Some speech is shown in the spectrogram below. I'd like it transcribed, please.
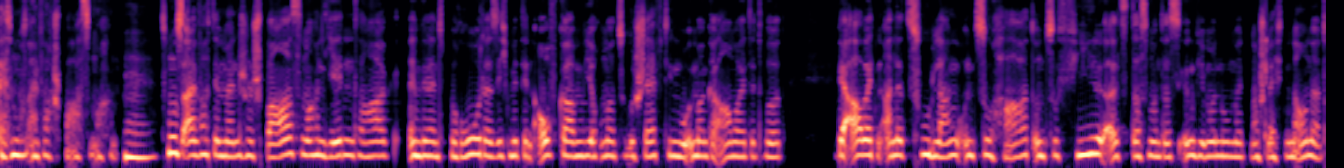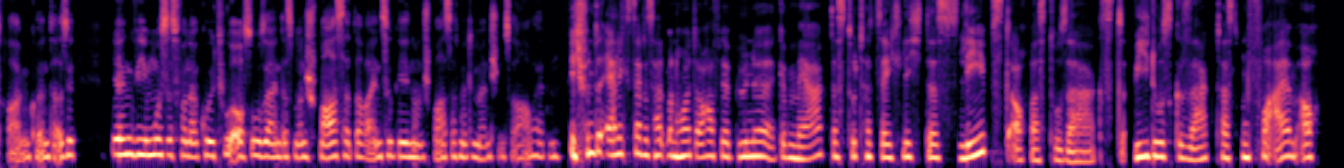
es muss einfach Spaß machen. Mhm. Es muss einfach den Menschen Spaß machen, jeden Tag entweder ins Büro oder sich mit den Aufgaben wie auch immer zu beschäftigen, wo immer gearbeitet wird. Wir arbeiten alle zu lang und zu hart und zu viel, als dass man das irgendwie immer nur mit einer schlechten Laune ertragen könnte. Also irgendwie muss es von der Kultur auch so sein, dass man Spaß hat, da reinzugehen und Spaß hat, mit den Menschen zu arbeiten. Ich finde, ehrlich gesagt, das hat man heute auch auf der Bühne gemerkt, dass du tatsächlich das lebst, auch was du sagst, wie du es gesagt hast und vor allem auch,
